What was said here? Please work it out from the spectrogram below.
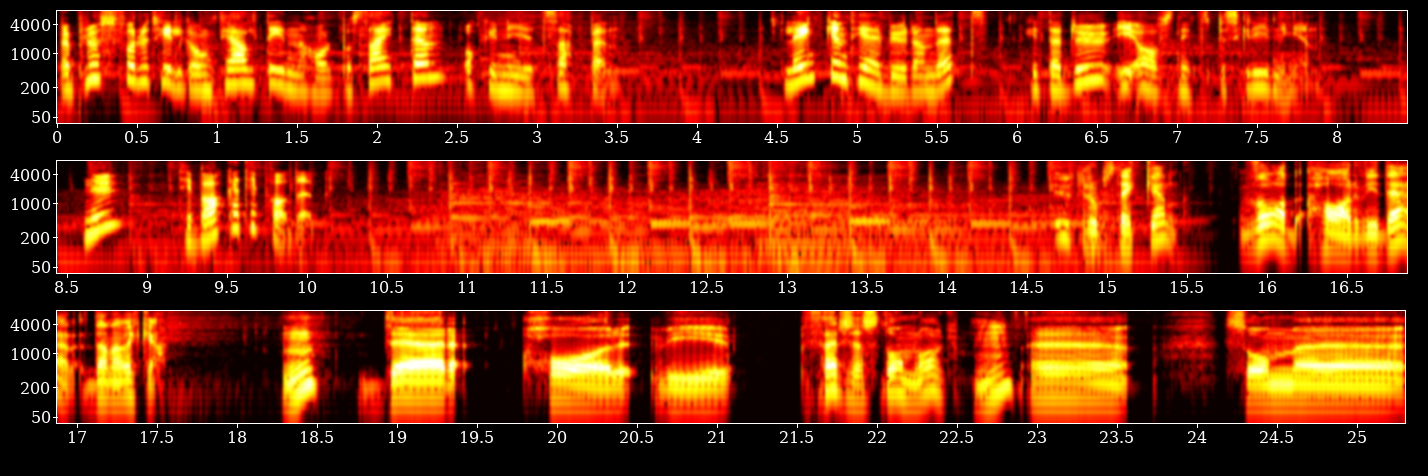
Med Plus får du tillgång till allt innehåll på sajten och i nyhetsappen. Länken till erbjudandet hittar du i avsnittsbeskrivningen. Nu, tillbaka till podden. Utropstecken. Vad har vi där denna vecka? Mm, där har vi Färjestads damlag. Mm. Eh, som eh,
